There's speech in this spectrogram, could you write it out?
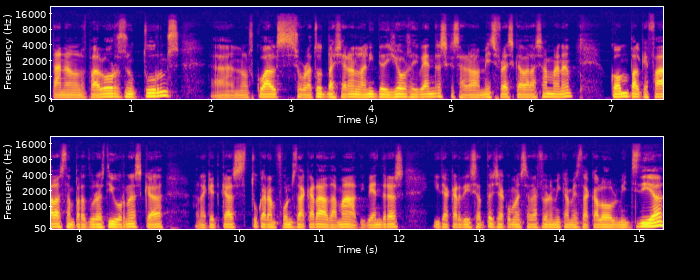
tant en els valors nocturns, eh, en els quals sobretot baixaran la nit de dijous a divendres, que serà la més fresca de la setmana, com pel que fa a les temperatures diurnes que en aquest cas tocaran fons de cara a demà, divendres, i de cara a dissabte ja començarà a fer una mica més de calor al migdia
